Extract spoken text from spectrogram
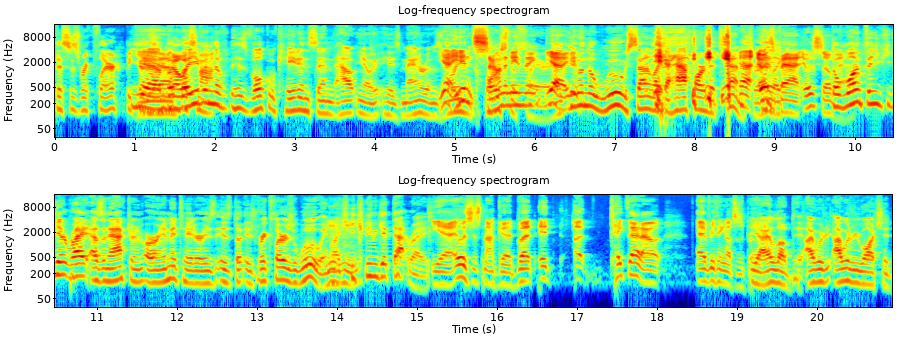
this is Ric Flair because Yeah, you but, know but it's even not. the his vocal cadence and how you know his mannerisms. Yeah, he didn't sound close to anything- Flair. yeah, Like, even the woo sounded like a half-hearted attempt. yeah, right? it was Like, bad. It was so The bad. one thing you could get right as an actor or an imitator is is the is Ric Flair's woo, and like he couldn't even get that right. Mm-hmm. yeah, it was just not good. But it uh, take that out. Everything else is brilliant. Yeah. I loved it. I would I would rewatch it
